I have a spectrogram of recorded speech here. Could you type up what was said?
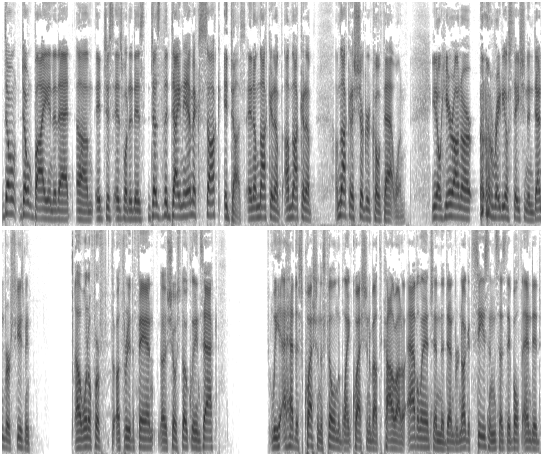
don't don't buy into that. Um, it just is what it is. Does the dynamic suck? It does, and I'm not gonna I'm not gonna I'm not gonna sugarcoat that one. You know, here on our radio station in Denver, excuse me, uh, 104.3 The Fan, uh, show Stokley and Zach we had this question, this fill in the blank question about the Colorado Avalanche and the Denver Nuggets seasons as they both ended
